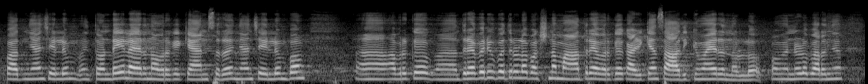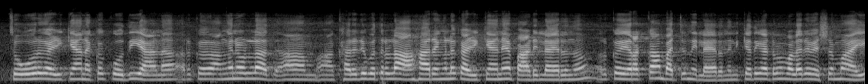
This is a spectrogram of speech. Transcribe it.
അപ്പോൾ അത് ഞാൻ ചെല്ലും തൊണ്ടയിലായിരുന്നു അവർക്ക് ക്യാൻസർ ഞാൻ ചെല്ലുമ്പം അവർക്ക് ദ്രവരൂപത്തിലുള്ള ഭക്ഷണം മാത്രമേ അവർക്ക് കഴിക്കാൻ സാധിക്കുമായിരുന്നുള്ളൂ. അപ്പം എന്നോട് പറഞ്ഞു ചോറ് കഴിക്കാനൊക്കെ കൊതിയാണ്. അവർക്ക് അങ്ങനെയുള്ള ഖരരൂപത്തിലുള്ള ആഹാരങ്ങൾ കഴിക്കാനേ പാടില്ലായിരുന്നു. അവർക്ക് ഇറക്കാൻ പറ്റുന്നില്ലായിരുന്നു. എനിക്കത് കേട്ടപ്പോൾ വളരെ വിഷമമായി.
